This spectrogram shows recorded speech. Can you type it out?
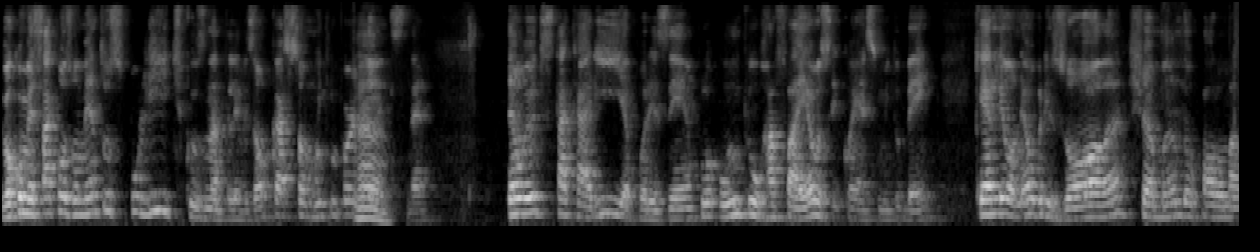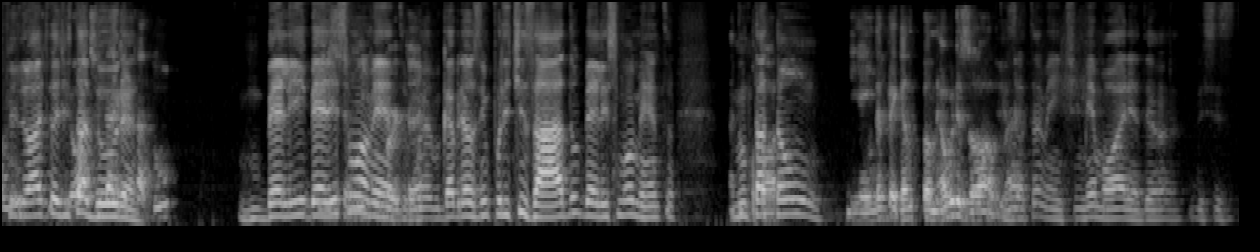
Eu vou começar com os momentos políticos na televisão, porque acho que são muito importantes, ah. né? Então, eu destacaria, por exemplo, um que o Rafael você conhece muito bem, que é Leonel Brizola chamando o Paulo Maluf. Filhote da ditadura. Da ditadura. Beli, belíssimo é momento. O Gabrielzinho politizado, belíssimo momento. Não está tão. E ainda pegando o Leonel Brizola. Né? Exatamente, né? em memória de, desses,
